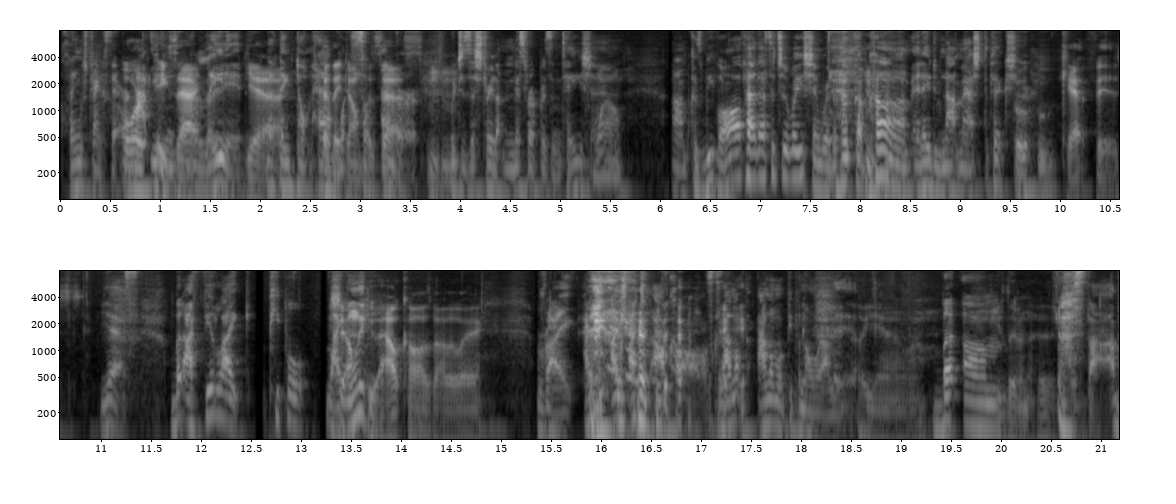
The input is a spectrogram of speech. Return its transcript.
claim strengths that are Or not even exactly, related yeah, that they don't that have they don't whatsoever, possess. Mhm. which is a straight up misrepresentation. Wow. Because we've all had that situation where the hookup come and they do not match the picture. Ooh, catfish. Yes, but I feel like people Like, should only do out calls, by the way. right. I, I, I do alcohols because I don't I don't want people to know where I live. Oh yeah, well, But um, you um, live in the hood. stop.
